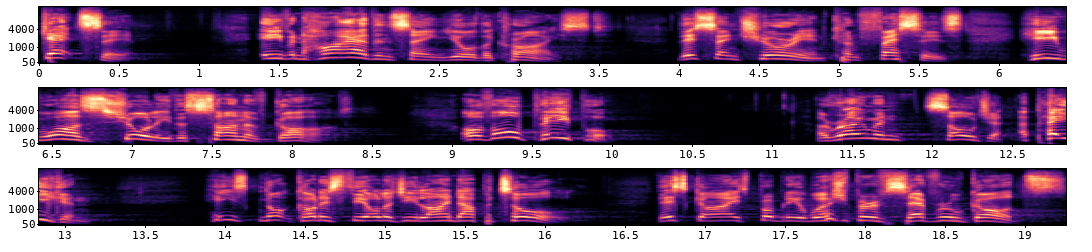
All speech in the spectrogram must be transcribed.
gets it. Even higher than saying, You're the Christ. This centurion confesses he was surely the Son of God. Of all people, a Roman soldier, a pagan, he's not got his theology lined up at all. This guy is probably a worshiper of several gods.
